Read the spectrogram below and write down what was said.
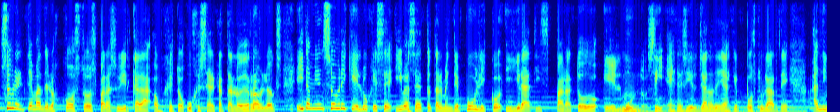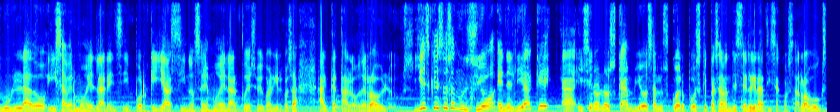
sobre el tema de los costos para subir cada objeto UGC al catálogo de Roblox y también sobre que el UGC iba a ser totalmente público y gratis para todo el mundo. Sí, es decir, ya no tenías que postularte a ningún lado y saber modelar en sí, porque ya si no sabes modelar puedes subir cualquier cosa al catálogo de Roblox. Y es que esto se anunció en el día que ah, hicieron los cambios a los cuerpos que pasaron de ser gratis a costa Robux,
